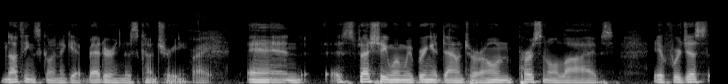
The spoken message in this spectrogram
nothing's going to get better in this country. Right. And especially when we bring it down to our own personal lives, if we're just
